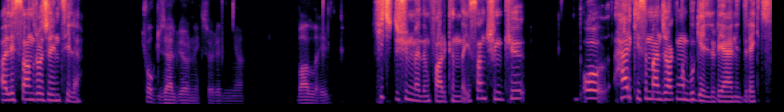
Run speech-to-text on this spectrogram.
Alessandro Gentile. Çok güzel bir örnek söyledin ya. Vallahi. Hiç düşünmedim farkındaysan çünkü o herkesin bence aklına bu gelir yani direkt.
